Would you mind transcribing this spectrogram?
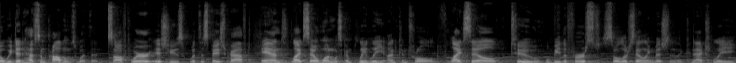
But we did have some problems with it. Software issues with the spacecraft, and LightSail 1 was completely uncontrolled. LightSail 2 will be the first solar sailing mission that can actually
